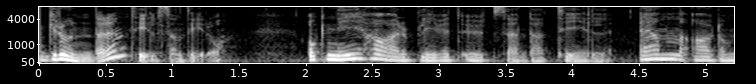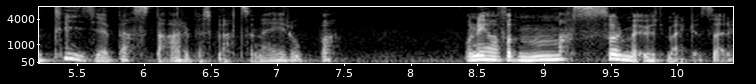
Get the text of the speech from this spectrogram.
grundaren till Centiro. Och ni har blivit utsedda till en av de tio bästa arbetsplatserna i Europa. Och ni har fått massor med utmärkelser.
